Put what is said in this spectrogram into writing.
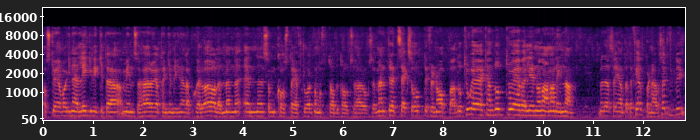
och ska jag vara gnällig, vilket jag minns så här, och jag tänker inte gnälla på själva ölen, men en som kostar, jag förstår att man måste ta betalt så här också. Men 36,80 för en apa, då tror jag jag, kan, då tror jag jag väljer någon annan innan. Men det säger jag inte att det är fel på den här. Vad sätter du för betyg?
